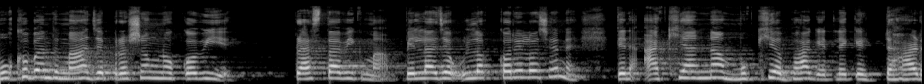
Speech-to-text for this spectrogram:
મુખબંધમાં જે પ્રસંગનો કવિએ પ્રાસ્તાવિકમાં પહેલાં જે ઉલ્લેખ કરેલો છે ને, તેને આખ્યાનના મુખ્ય ભાગ એટલે કે ઢાળ,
